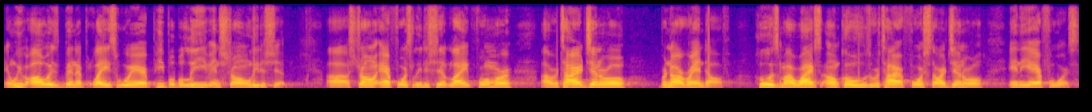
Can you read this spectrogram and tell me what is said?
And we've always been a place where people believe in strong leadership. Uh, strong Air Force leadership like former uh, retired General Bernard Randolph, who is my wife's uncle, who's a retired four-star general in the Air Force.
